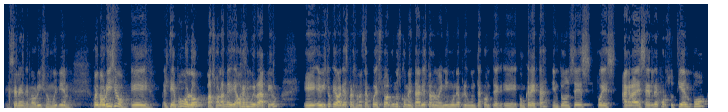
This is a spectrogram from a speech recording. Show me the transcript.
Excelente, Mauricio, muy bien. Pues Mauricio, eh, el tiempo voló, pasó a la media hora muy rápido. Eh, he visto que varias personas han puesto algunos comentarios, pero no hay ninguna pregunta eh, concreta. Entonces, pues agradecerle por su tiempo,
